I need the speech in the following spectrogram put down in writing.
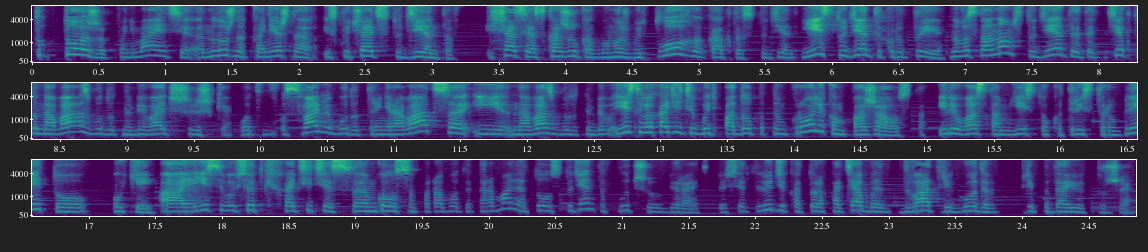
тут тоже, понимаете, нужно, конечно, исключать студентов. Сейчас я скажу, как бы, может быть, плохо как-то студент. Есть студенты крутые, но в основном студенты это те, кто на вас будут набивать шишки. Вот с вами будут тренироваться и на вас будут набивать. Если вы хотите быть подопытным кроликом, пожалуйста, или у вас там есть только 300 рублей, то окей. А если вы все-таки хотите своим голосом поработать нормально, то студентов лучше убирать. То есть это люди, которые хотя бы 2-3 года преподают уже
